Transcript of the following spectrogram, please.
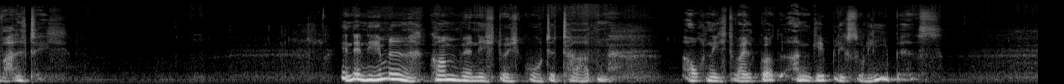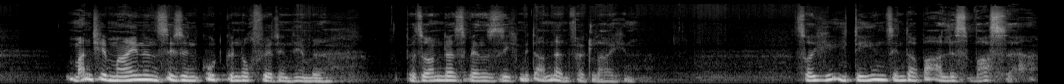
Gewaltig. In den Himmel kommen wir nicht durch gute Taten, auch nicht, weil Gott angeblich so lieb ist. Manche meinen, sie sind gut genug für den Himmel, besonders wenn sie sich mit anderen vergleichen. Solche Ideen sind aber alles Wasser,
